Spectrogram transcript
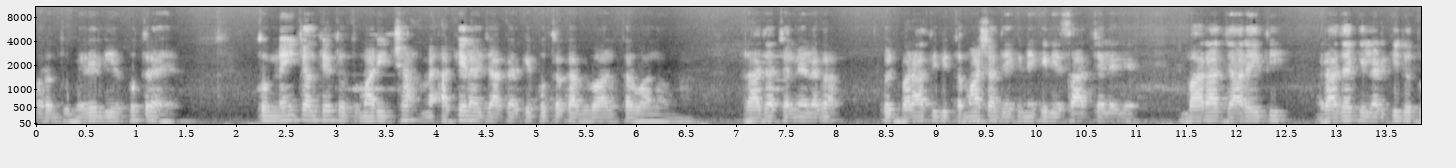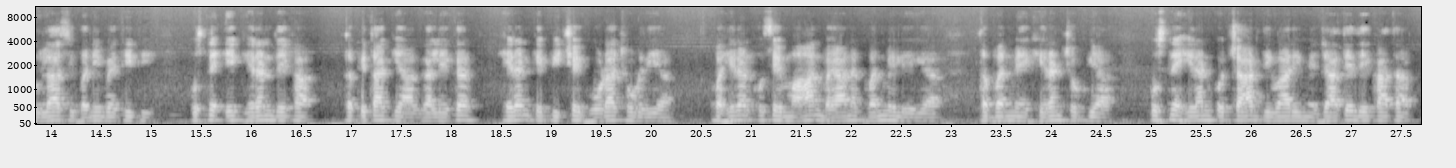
परंतु मेरे लिए पुत्र है। तुम नहीं चलते तो तुम्हारी इच्छा, मैं अकेला ही जाकर के पुत्र का विवाह करवा लाऊँगा। राजा चलने लगा। कुछ बराती भी तमाशा देखने के लिए साथ चले गए। बारात जा रही थी। राजा की लड़की जो दुल्हा सी बनी बैठी थी, उसने एक हिरण देखा। तो पिता की आज्ञा लेकर हिरण के पीछे घोड़ा छोड़ दिया। वह हिरण उसे महान भयानक वन में ले गया। तब वन में एक हिरण छुप गया। उसने हिरण को चार दीवारी में जाते देखा था।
